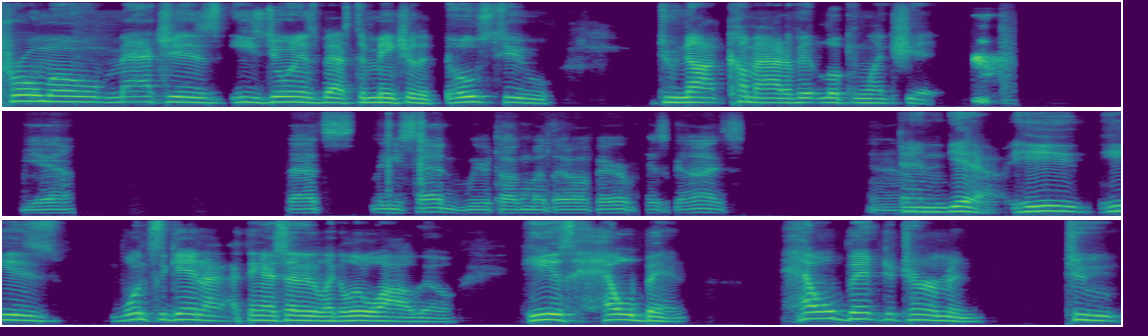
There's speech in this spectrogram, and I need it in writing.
promo, matches, he's doing his best to make sure that those two do not come out of it looking like shit. Yeah. That's Lee said we were talking about that off air his guys. And yeah, he he is once again, I, I think I said it like a little while ago. He is hell bent, hell bent determined to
